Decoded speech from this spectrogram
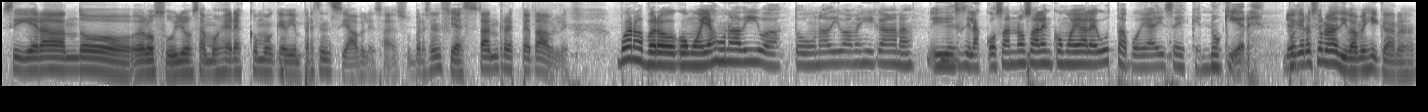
siguiera dando de lo suyo. Esa mujer es como que bien presenciable, ¿sabes? Su presencia es tan respetable. Bueno, pero como ella es una diva, toda una diva mexicana, y si las cosas no salen como a ella le gusta, pues ella dice que no quiere. Yo quiero ser una diva mexicana.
